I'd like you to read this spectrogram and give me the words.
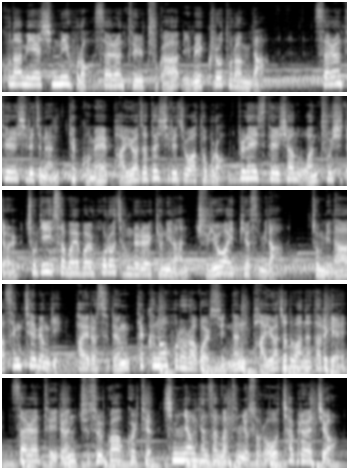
코나미의 심리 호러 사일런트 힐 2가 리메이크로 돌아옵니다. 사일런트 힐 시리즈는 캡콤의 바이오하자드 시리즈와 더불어 플레이스테이션 1, 2 시절 초기 서바이벌 호러 장르를 견인한 주요 IP였습니다. 좀비나 생체병기, 바이러스 등 테크노 호러라고 할 수 있는 바이오하자드와는 다르게 사일런트 힐은 주술과 오컬트, 심령 현상 같은 요소로 차별화했지요.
